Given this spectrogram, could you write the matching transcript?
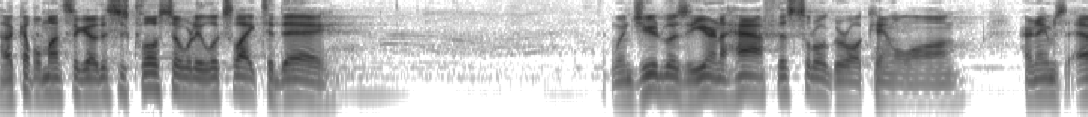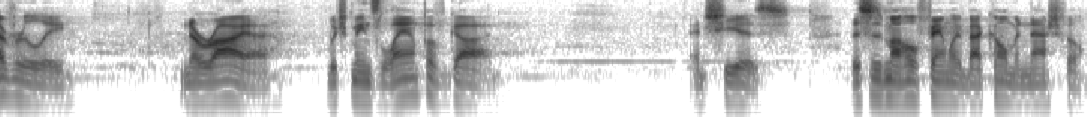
a couple months ago. This is close to what he looks like today. When Jude was a year and a half, this little girl came along. Her name's Everly Nariah, which means lamp of God. And she is. This is my whole family back home in Nashville.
